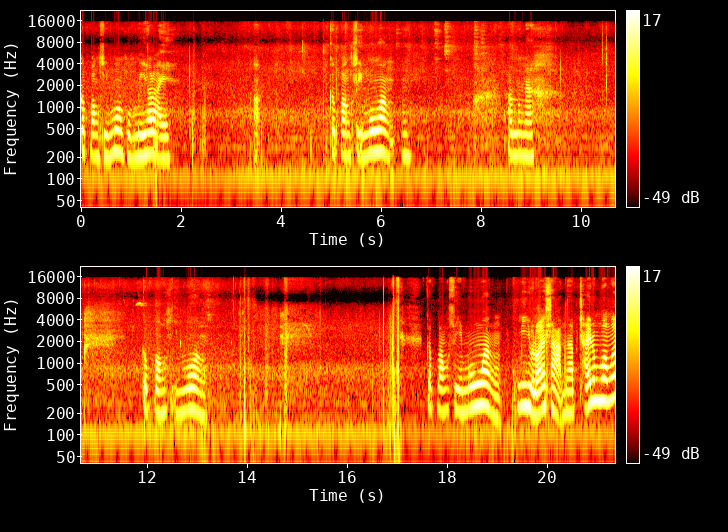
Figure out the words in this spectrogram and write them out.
กระป๋องสีม่วงผมมีเท่าไหร่กระป๋องสีม่วงเอามึงนะ กระป๋องสีม่วง กระป๋องสีม่วง มีอยู่ร้อยสามนะครับ ใช้รวมๆก็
